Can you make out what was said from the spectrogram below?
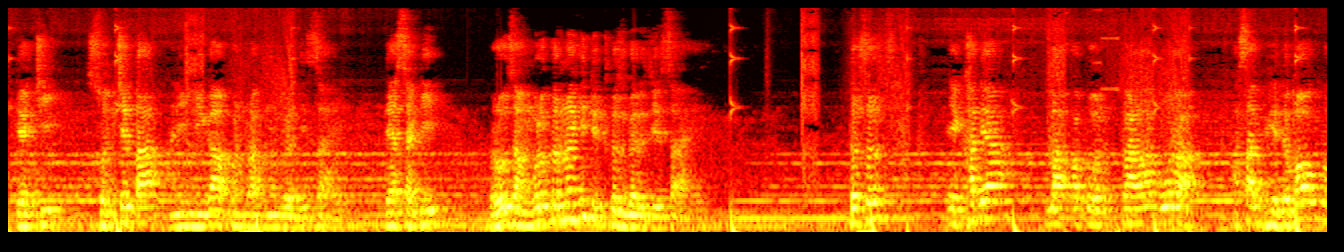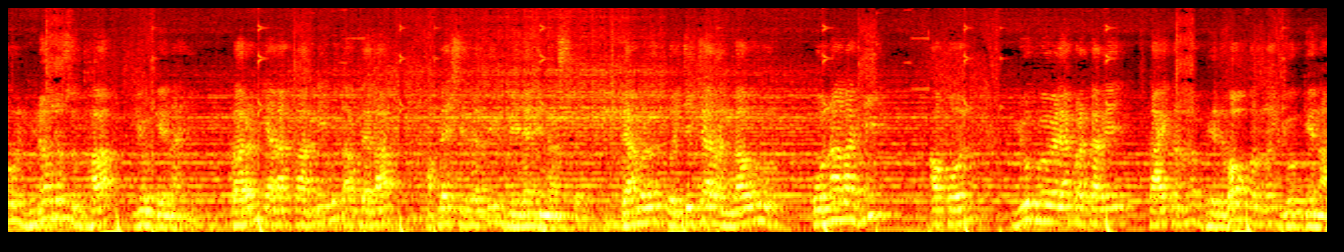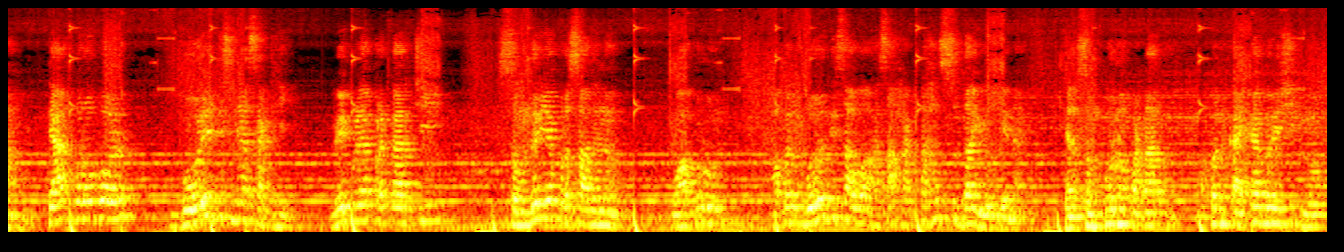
त्याची स्वच्छता आणि निगा आपण राखणं गरजेचं आहे. त्यासाठी रोज आंघोळ करणंही तितकंच गरजेचं आहे. तसंच एखाद्याला आपण काळा गोरा असा भेदभाव करून हिणवणं सुद्धा योग्य नाही. कारण याला कारणीभूत आपल्याला आपल्या शरीरातील मेलॅनिन नसतं. त्यामुळे त्वचेच्या रंगावरून कोणालाही आपण वेगवेगळ्या प्रकारे काय करणं भेदभाव करणं योग्य नाही. त्याचबरोबर गोळे दिसण्यासाठी वेगवेगळ्या प्रकारची सौंदर्य प्रसाधनं वापरून आपण बरं दिसावं असा हट्टाहस सुद्धा योग्य नाही. या संपूर्ण पटात आपण काय काय बरे शिकलो?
